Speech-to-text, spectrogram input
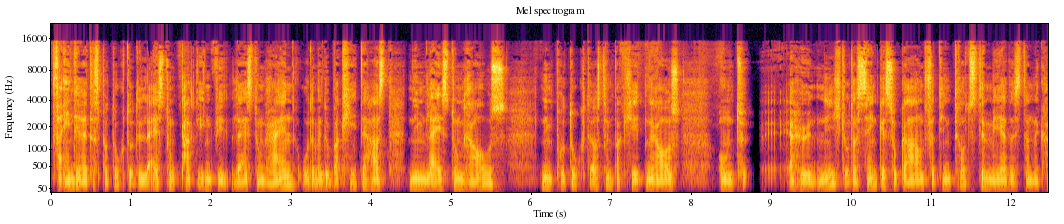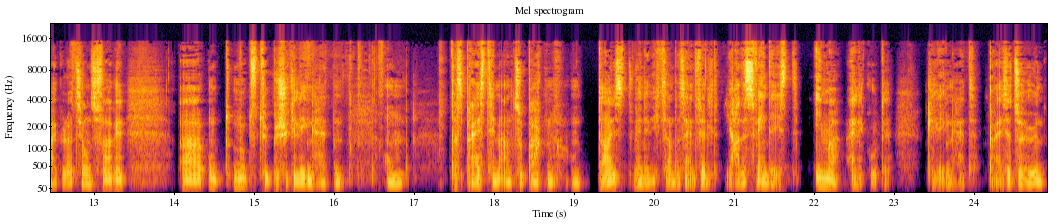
verändere das Produkt oder die Leistung, pack irgendwie Leistung rein oder wenn du Pakete hast, nimm Leistung raus, nimm Produkte aus den Paketen raus und erhöhe nicht oder senke sogar und verdient trotzdem mehr, das ist dann eine Kalkulationsfrage äh, und nutzt typische Gelegenheiten, um das Preisthema anzupacken und da ist, wenn dir nichts anderes einfällt, ja, das Wende ist immer eine gute Gelegenheit, Preise zu erhöhen.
